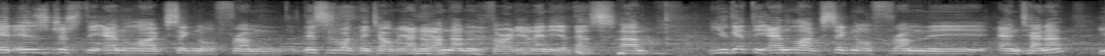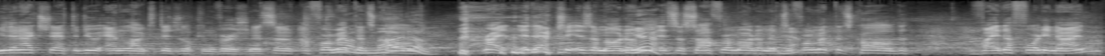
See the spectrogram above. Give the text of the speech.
it is just the analog signal from, this is what they tell me, I don't, Yeah. I'm not an authority on any of this. Um, you get the analog signal from the antenna. You then actually have to do analog to digital conversion. It's a, a format a that's modem. called right. It actually is a modem. Yeah. It's a software modem. It's Yeah. a format that's called Vita 49.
